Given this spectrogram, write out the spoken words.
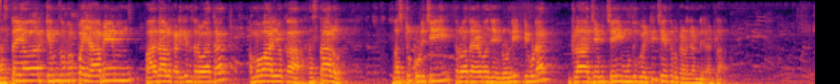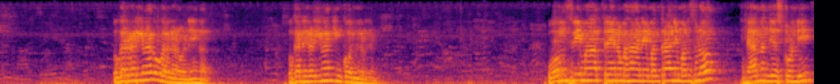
హస్తయోర్ఘ్యం సమర్పయామి. పాదాలు కడిగిన తర్వాత అమ్మవారి యొక్క హస్తాలు ఫస్ట్ కుడి చేయి తర్వాత ఎడమ చేయి రెండింటిని కూడా ఇట్లా చెయ్యి చేయి ముందుకు పెట్టి చేతులు కడగండి అట్లా. ఒకరు కడిగినాక ఒకరు కడగండి ఏం కాదు. ఒకరిని కడిగినాక ఇంకోరిని కడగండి. ఓం శ్రీమాత్రే నమ అనే మంత్రాన్ని మనసులో ధ్యానం చేసుకోండి.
